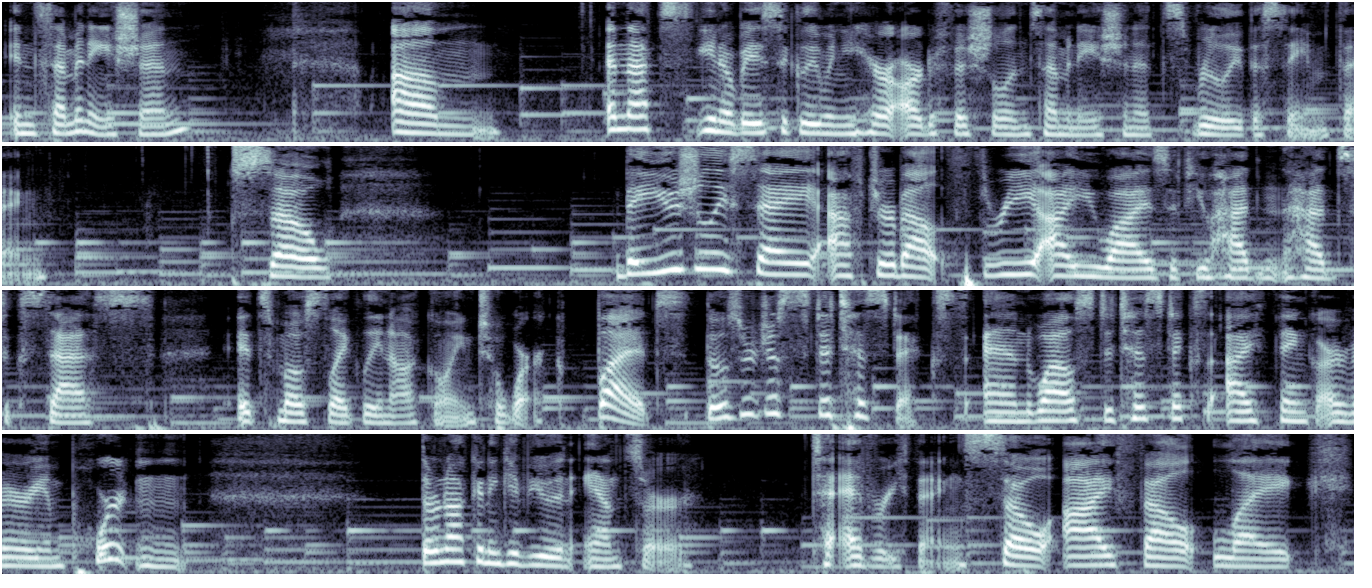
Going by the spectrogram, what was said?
insemination. Um, and that's, you know, basically when you hear artificial insemination, it's really the same thing. So they usually say after about three IUIs, if you hadn't had success, it's most likely not going to work. But those are just statistics. And while statistics I think are very important, they're not going to give you an answer to everything. So I felt like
